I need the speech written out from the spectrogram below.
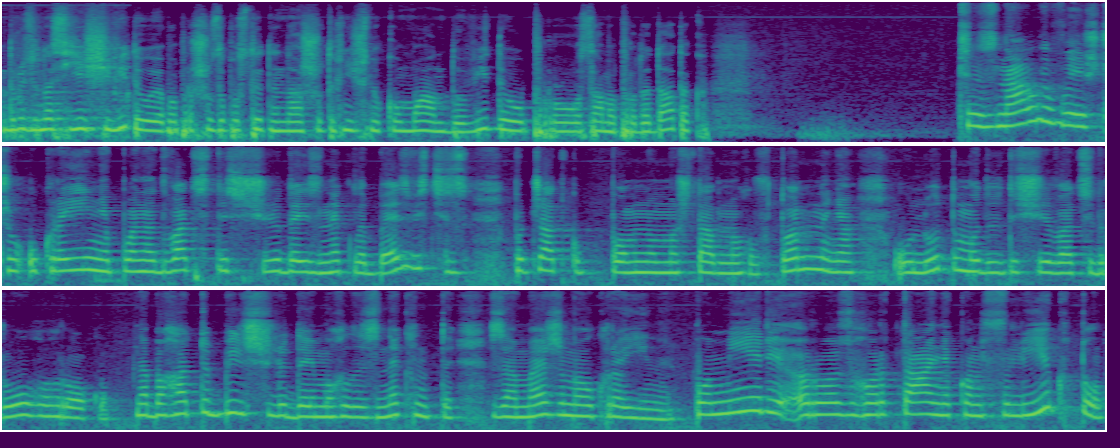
Друзі, у нас є ще відео. Я попрошу запустити нашу технічну команду відео про саме про додаток. Чи знали ви, що в Україні понад 20 тисяч людей зникли безвісті з початку повномасштабного вторгнення у лютому 2022 року? Набагато більше людей могли зникнути за межами України. По мірі розгортання конфлікту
